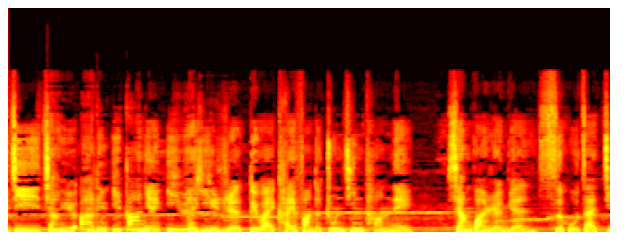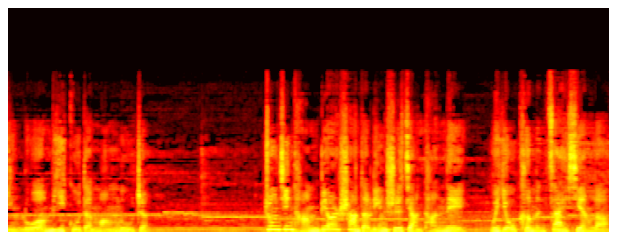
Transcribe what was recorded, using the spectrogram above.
计将于二零一八年一月一日对外开放的中金堂内。相关人员似乎在紧锣密鼓地忙碌着。中金堂边上的临时讲堂内，为游客们再现了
